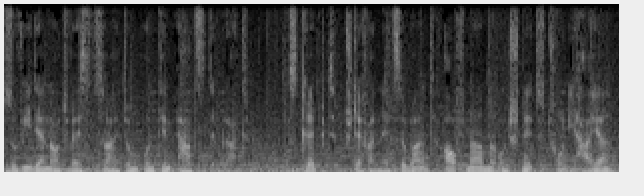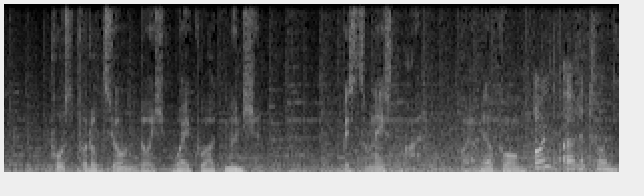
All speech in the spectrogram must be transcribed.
sowie der Nordwestzeitung und dem Ärzteblatt. Skript Stefan Netzeband, Aufnahme und Schnitt Toni Heyer, Postproduktion durch WakeWord München. Bis zum nächsten Mal. Euer Mirko und eure Toni.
